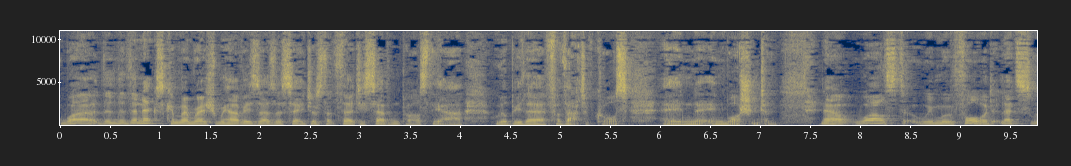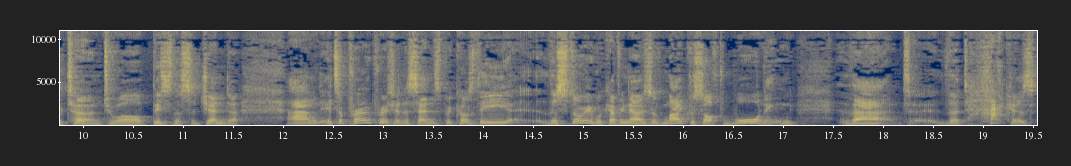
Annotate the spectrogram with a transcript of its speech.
well, the, the, next commemoration we have is, as I say, just at 37 past the hour. We'll be there for that, of course, in, in Washington. Now, whilst we move forward, let's return to our business agenda. And it's appropriate in a sense because the, the story we're covering now is of Microsoft warning that, that hackers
